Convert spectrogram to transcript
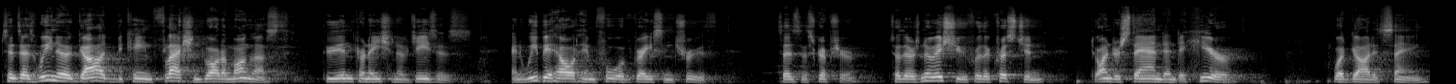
since, as we know, God became flesh and dwelt among us through the incarnation of Jesus, and we beheld him full of grace and truth, says the scripture. So there's no issue for the Christian to understand and to hear what God is saying.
